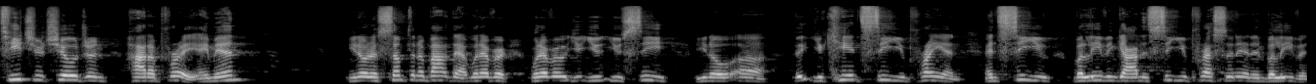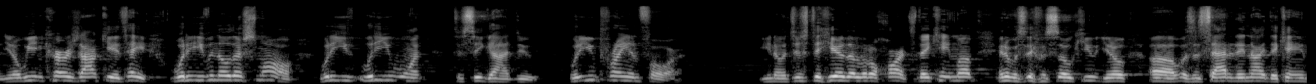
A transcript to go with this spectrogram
Teach your children how to pray. Amen. You know, there's something about that. Whenever, whenever you you, you see, you know, uh, your kids see you praying and see you believing God and see you pressing in and believing. You know, we encourage our kids, hey, what do, even though they're small, what do you what do you want to see God do? What are you praying for? you know, just to hear their little hearts. They came up and it was it was so cute. You know, uh, it was a Saturday night. They came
